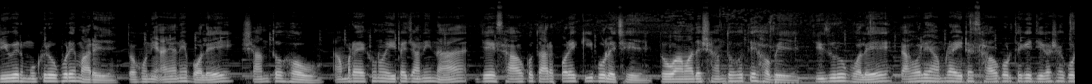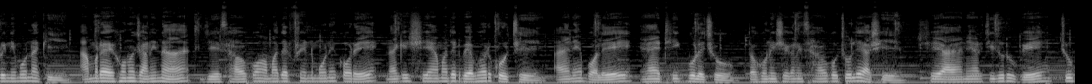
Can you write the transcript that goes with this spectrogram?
রিউয়ের মুখের উপরে মারে। তখনই আয়ানে বলে, শান্ত হও। আমরা এখনও এটা জানি না যে সাহকো তারপরে কি বলেছে। তো আমাদের শান্ত হতে হবে। চিজুরু বলে, তাহলে আমরা এটা সাহকর থেকে জিজ্ঞাসা করে নেব নাকি? আমরা এখনও জানি না যে সাহকো আমাদের ফ্রেন্ড মনে করে নাকি সে আমাদের ব্যবহার করছে। আয়ানে বলে হ্যাঁ ঠিক বলেছ। তখনই সেখানে সাহকো চলে আসে। সে আয়ানে আর চিজুরুকে চুপ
